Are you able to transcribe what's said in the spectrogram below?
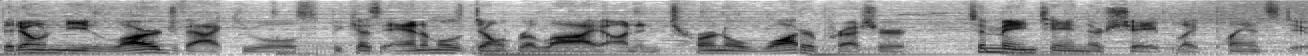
They don't need large vacuoles because animals don't rely on internal water pressure to maintain their shape like plants do.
